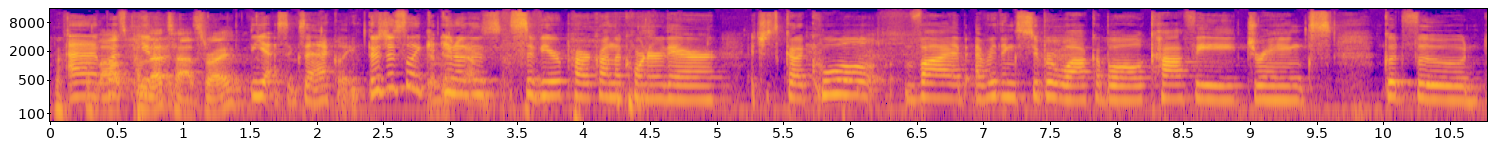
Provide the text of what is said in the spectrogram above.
Uh, Las but, you know- Paletas, right? Yes, exactly. There's just like, Yum, you know, yum, yum. there's Sevier Park on the corner there. It's just got a cool vibe. Everything's super walkable coffee, drinks, good food.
